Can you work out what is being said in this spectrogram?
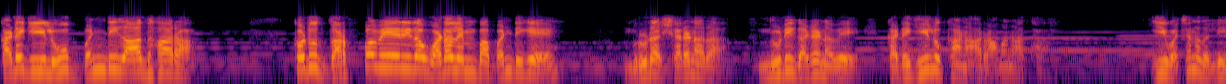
ಕಡೆಗೀಲು ಬಂಡಿಗಾಧಾರ ಕಡು ದರ್ಪವೇರಿದ ಒಡಲೆಂಬ ಬಂಡಿಗೆ ಮೃಡ ಶರಣರ ನುಡಿಗಡಣವೇ ಕಡೆಗೀಲು ಕಾಣ ರಾಮನಾಥ. ಈ ವಚನದಲ್ಲಿ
